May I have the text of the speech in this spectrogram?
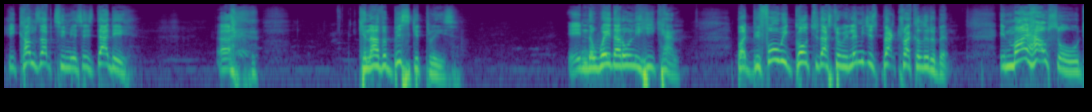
He comes up to me and says, Daddy, uh, can I have a biscuit, please? In the way that only he can. But before we go to that story, let me just backtrack a little bit. In my household,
